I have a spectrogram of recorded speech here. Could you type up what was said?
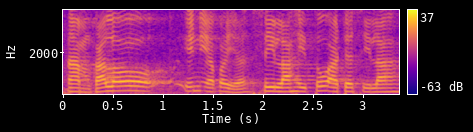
Nah, kalau ini apa ya? Silah itu ada silah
